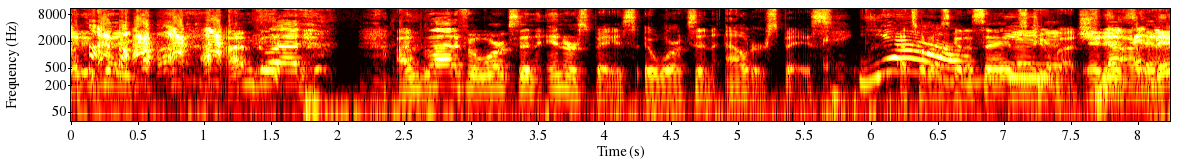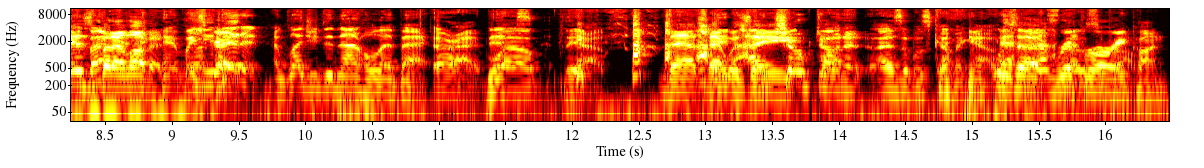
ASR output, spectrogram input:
anything. I'm glad. I'm glad if it works in inner space, it works in outer space. Yeah, That's what I was gonna say. It's too much. It is, No, it is, but, I love it. But you great. did it. I'm glad you did not hold that back. All right. That's- Well, yeah. That that was I a choked on it as it was coming out. It was a Rip was the Rory pun.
